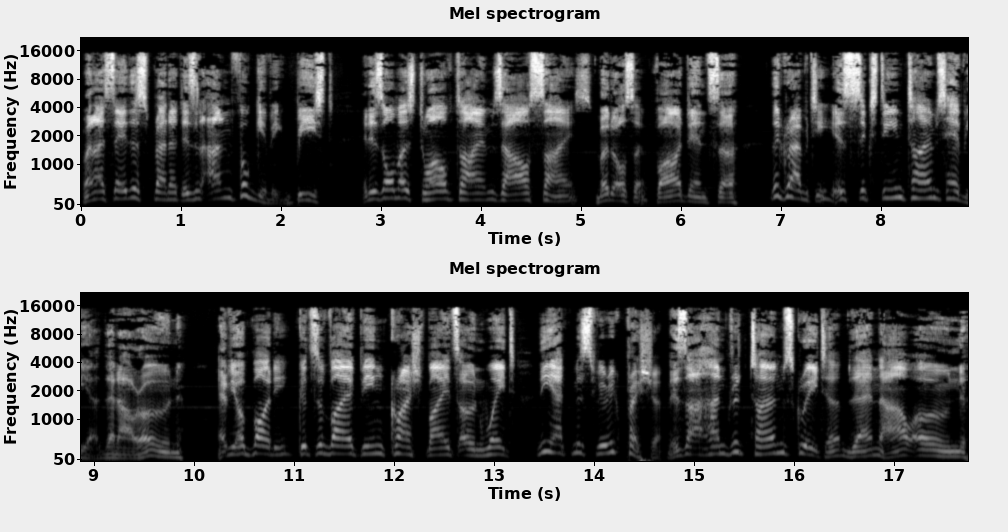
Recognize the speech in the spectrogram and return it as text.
when I say this planet is an unforgiving beast, it is almost 12 times our size, but also far denser. The gravity is 16 times heavier than our own. If your body could survive being crushed by its own weight, the atmospheric pressure is a hundred times greater than our own.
